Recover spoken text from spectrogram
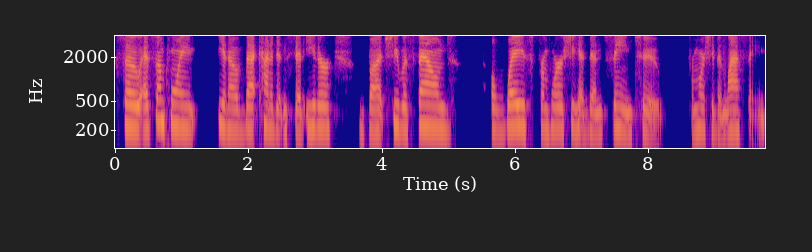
So at some point you know that kind of didn't fit either but she was found a ways from where she had been seen too from where she'd been last seen.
